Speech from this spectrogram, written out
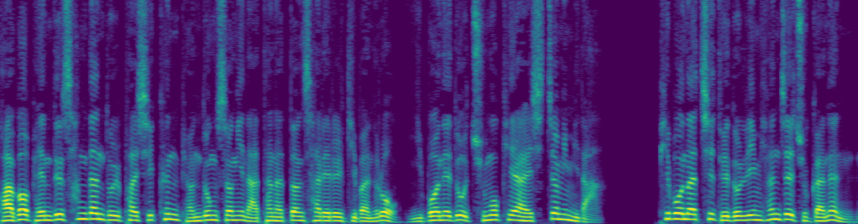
과거 밴드 상단 돌파 시 큰 변동성이 나타났던 사례를 기반으로 이번에도 주목해야 할 시점입니다. 피보나치 되돌림 현재 주가는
